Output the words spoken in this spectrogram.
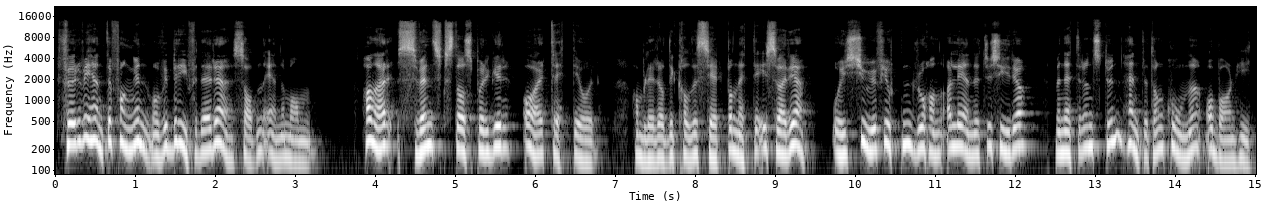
Før vi henter fangen, må vi brife dere, sa den ene mannen. Han er svensk statsborger og er 30 år. Han ble radikalisert på nettet i Sverige, og i 2014 dro han alene til Syria, men etter en stund hentet han kone og barn hit.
